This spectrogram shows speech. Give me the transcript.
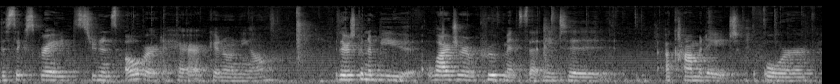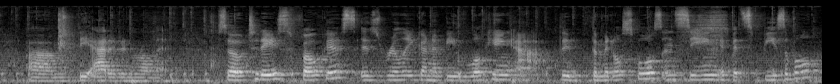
the sixth grade students over to Herrick and O'Neill, there's going to be larger improvements that need to accommodate for um, the added enrollment. So today's focus is really going to be looking at the, the middle schools and seeing if it's feasible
